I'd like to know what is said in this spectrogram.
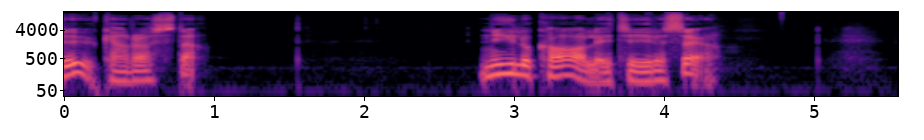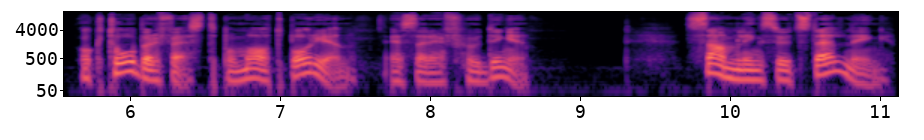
du kan rösta. Ny lokal i Tyresö. Oktoberfest på Matborgen, SRF Huddinge. Samlingsutställning,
